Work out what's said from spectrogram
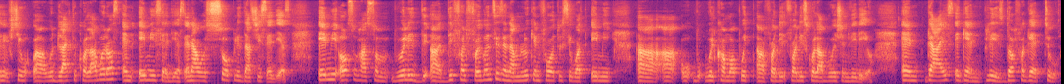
if she uh, would like to collab with us. And Amy said yes. And I was so pleased that she said yes. Amy also has some really uh, different fragrances and I'm looking forward to see what Amy uh, uh will come up with uh, for, the, for this collaboration video. And guys, again, please don't forget to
